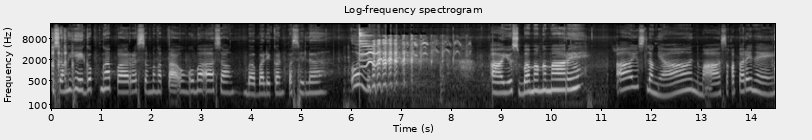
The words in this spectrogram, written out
Isang higop nga para sa mga taong umaasang babalikan pa sila. Uy! Ayos ba mga mare? Ayos lang yan. Umaasa ka pa rin eh.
